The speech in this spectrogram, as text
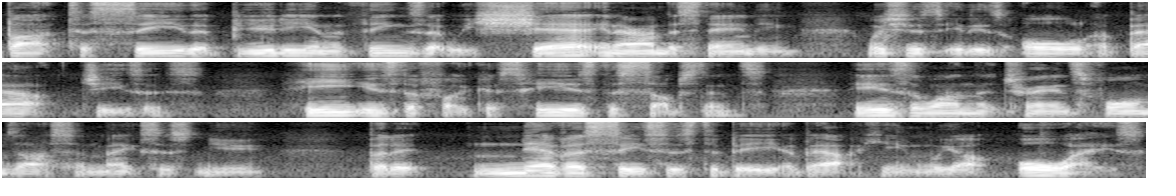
But to see the beauty and the things that we share in our understanding, which is it is all about Jesus. He is the focus, He is the substance, He is the one that transforms us and makes us new. But it never ceases to be about Him. We are always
